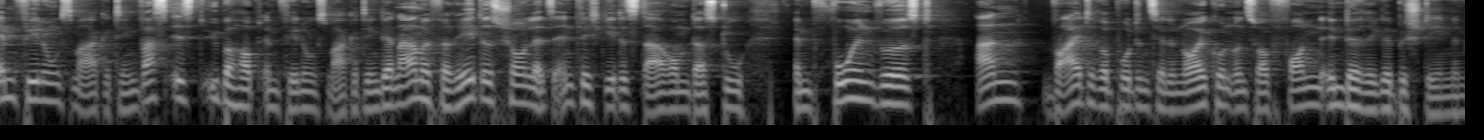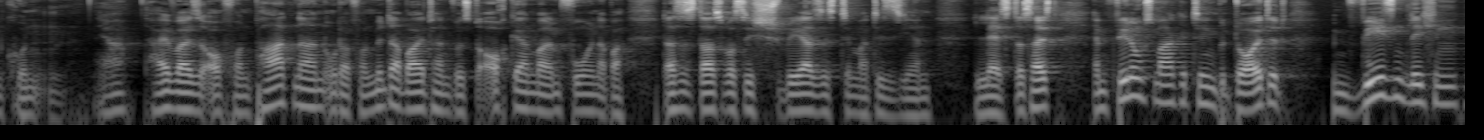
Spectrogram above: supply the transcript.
Empfehlungsmarketing. Was ist überhaupt Empfehlungsmarketing? Der Name verrät es schon. Letztendlich geht es darum, dass du empfohlen wirst an weitere potenzielle Neukunden und zwar von in der Regel bestehenden Kunden. Ja, teilweise auch von Partnern oder von Mitarbeitern wirst du auch gern mal empfohlen, aber das ist das, was sich schwer systematisieren lässt. Das heißt, Empfehlungsmarketing bedeutet im Wesentlichen,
